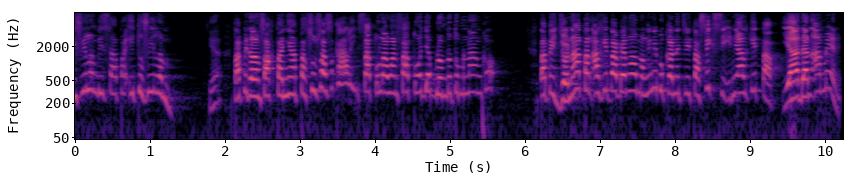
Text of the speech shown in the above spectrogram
di film bisa apa? Itu film. Ya, tapi dalam fakta nyata susah sekali. Satu lawan satu aja belum tentu menang kok. Tapi Jonathan Alkitab yang ngomong, ini bukan cerita fiksi, ini Alkitab. Ya dan amin.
